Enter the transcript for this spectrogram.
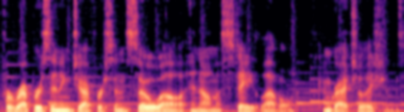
for representing Jefferson so well and on a state level. Congratulations.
